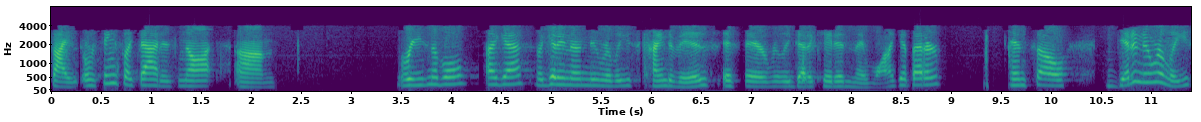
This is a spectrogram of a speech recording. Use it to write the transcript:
sight or things like that is not um reasonable i guess but getting a new release kind of is if they're really dedicated and they want to get better. And so get a new release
